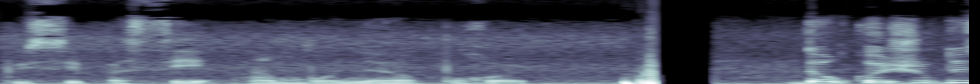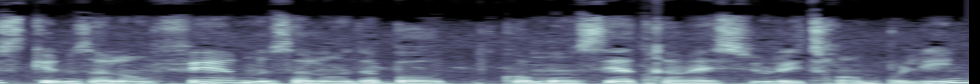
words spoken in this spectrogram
puisse se passer un bonheur pour eux. Donc aujourd'hui, ce que nous allons faire, nous allons d'abord commencer à travailler sur les trampolines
